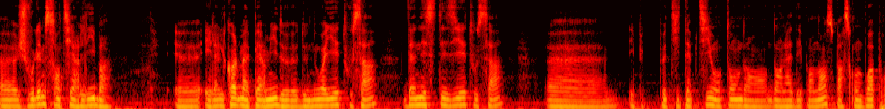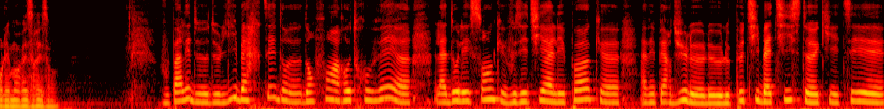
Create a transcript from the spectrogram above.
Euh, je voulais me sentir libre. Et l'alcool m'a permis de, noyer tout ça, d'anesthésier tout ça. et puis petit à petit, on tombe dans, la dépendance parce qu'on boit pour les mauvaises raisons. Vous parlez de, liberté d'enfant à retrouver. L'adolescent que vous étiez à l'époque avait perdu le, petit Baptiste qui était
